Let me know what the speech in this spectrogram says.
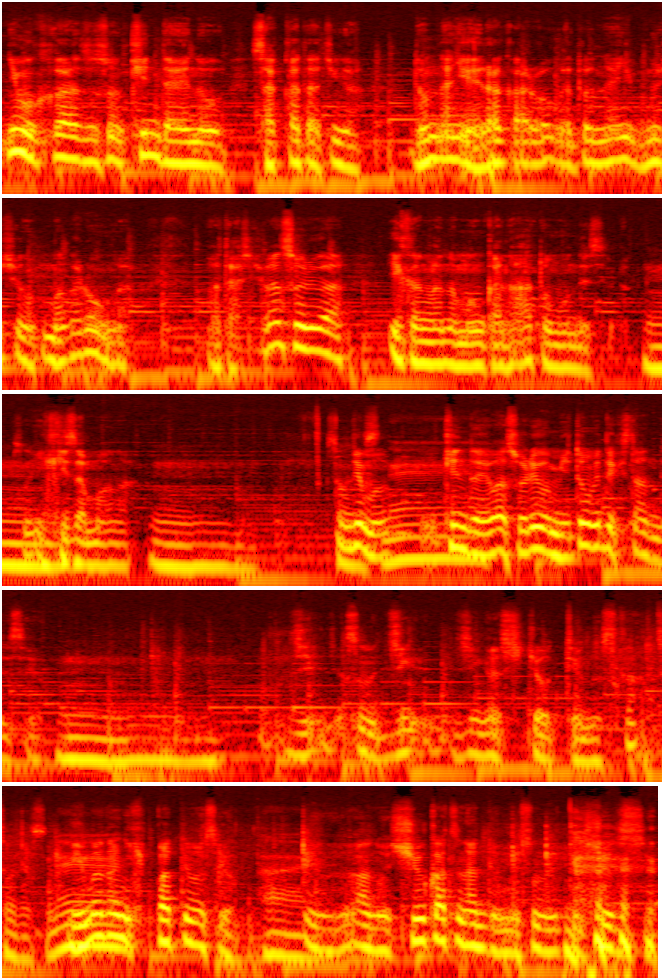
にもかかわらずその近代の作家たちがどんなに偉かろうがどんなに文章がうまかろうが私はそれがいかがなもんかなと思うんですよ、うん。その生き様が。ですもね近代はそれを認めてきたんですよ。うん。じその自自我主張っていうんですか？そうですね。いまだに引っ張ってますよ。はい、うん。あの就活なんてもそのと一緒ですよ。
